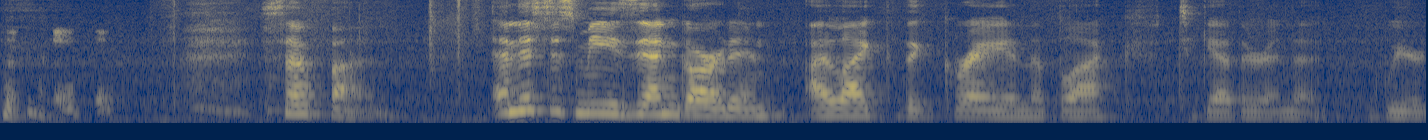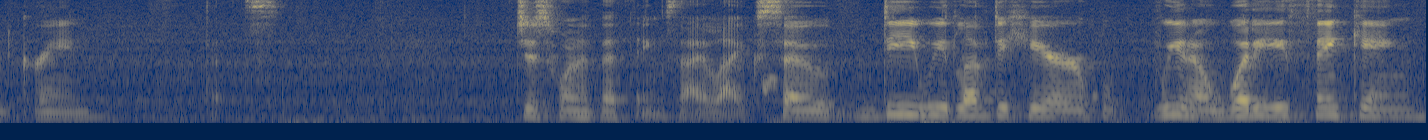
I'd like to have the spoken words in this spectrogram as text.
so fun. And this is me, Zen Garden. I like the gray and the black together and the weird green. That's just one of the things I like. So, Dee, we'd love to hear, you know, what are you thinking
